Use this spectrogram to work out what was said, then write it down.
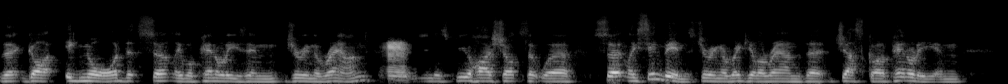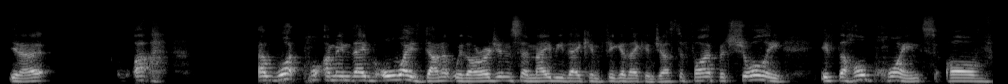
that got ignored that certainly were penalties in during the round, mm. and there's few high shots that were certainly sin bins during a regular round that just got a penalty. And you know, uh, at what point? I mean, they've always done it with Origin, so maybe they can figure they can justify it. But surely, if the whole point of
